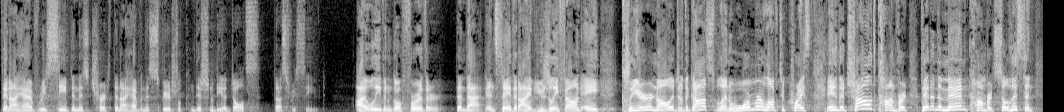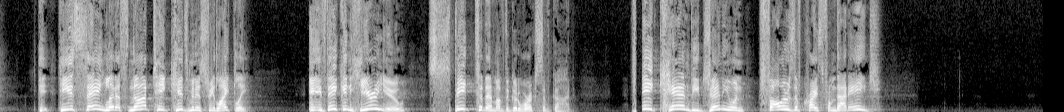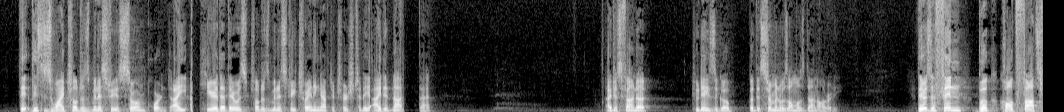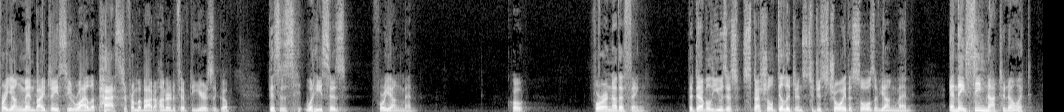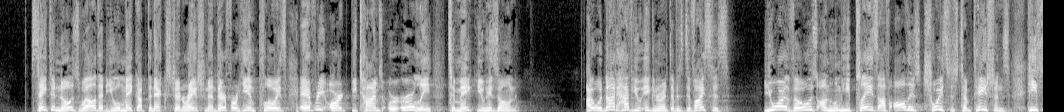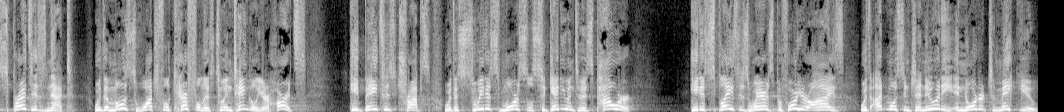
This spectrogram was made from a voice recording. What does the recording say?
than I have received in this church than I have in the spiritual condition of the adults thus received. I will even go further than that and say that I have usually found a clearer knowledge of the gospel and a warmer love to Christ in the child convert than in the man convert. So listen, he, he is saying, let us not take kids' ministry lightly. If they can hear you, speak to them of the good works of God. They can be genuine followers of Christ from that age. This is why children's ministry is so important. I hear that there was children's ministry training after church today. I did not know that. I just found out two days ago, but the sermon was almost done already. There's a thin book called Thoughts for Young Men by J.C. Ryle, a pastor from about 150 years ago. This is what he says for young men. For another thing, the devil uses special diligence to destroy the souls of young men, and they seem not to know it. Satan knows well that you will make up the next generation, and therefore he employs every art betimes or early to make you his own. I would not have you ignorant of his devices. You are those on whom he plays off all his choicest temptations. He spreads his net with the most watchful carefulness to entangle your hearts. He baits his traps with the sweetest morsels to get you into his power. He displays his wares before your eyes with utmost ingenuity in order to make you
